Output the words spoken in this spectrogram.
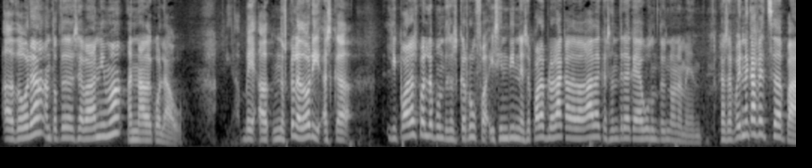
adora en tota la seva ànima anar de Colau. Bé, eh, no és que l'adori, és que li poses per la punta s'escarrufa i s'indigna se posa a plorar cada vegada que s'entera que hi ha hagut un desnonament. O sigui, la feina que ha fet la PA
